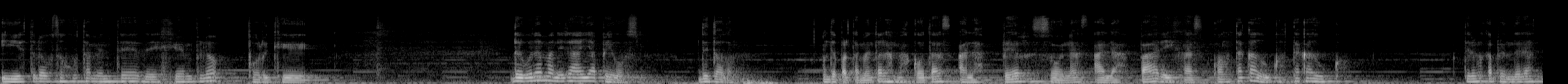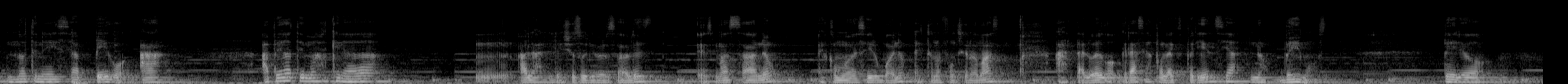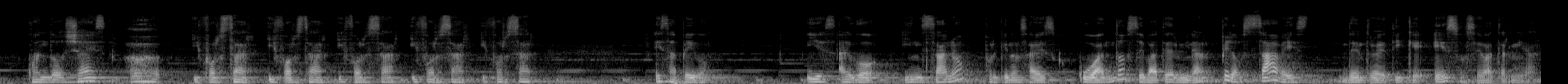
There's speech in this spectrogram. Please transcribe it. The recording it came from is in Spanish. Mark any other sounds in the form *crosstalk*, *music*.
Y esto lo uso justamente de ejemplo porque de alguna manera hay apegos de todo un departamento a las mascotas, a las personas, a las parejas. Cuando está caduco, está caduco. Tenemos que aprender a no tener ese apego a. Apégate más que nada mm, a las leyes universales. Es más sano. Es como decir, bueno, esto no funciona más. Hasta luego, gracias por la experiencia, nos vemos. Pero cuando ya es... Ah, y forzar, y forzar, y forzar, y forzar, y forzar, es apego y es algo insano porque no sabes cuándo se va a terminar, pero sabes dentro de ti que eso se va a terminar.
